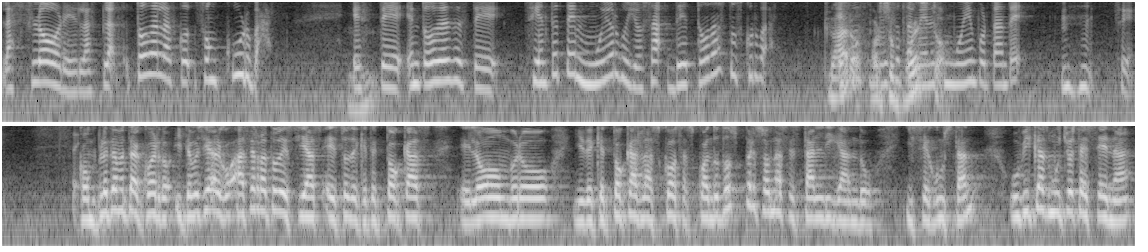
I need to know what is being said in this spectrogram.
las flores, las plantas, todas las cosas son curvas. Este, entonces, este, siéntete muy orgullosa de todas tus curvas. Claro, por eso supuesto. también es muy importante. sí. Sí. Completamente de acuerdo. Y te voy a decir algo. Hace rato decías esto de que te tocas el hombro y de que tocas las cosas. Cuando dos personas están ligando y se gustan, ubicas mucho esta escena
